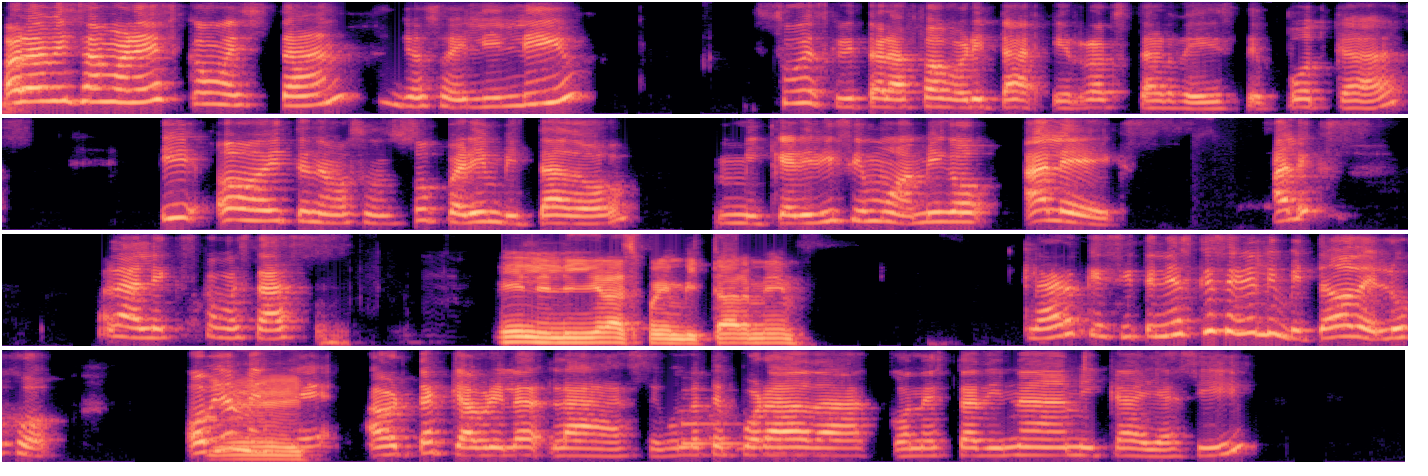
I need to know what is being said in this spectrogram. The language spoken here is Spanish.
Hola mis amores, ¿cómo están? Yo soy Lili, su escritora favorita y rockstar de este podcast. Y hoy tenemos un súper invitado, mi queridísimo amigo Alex. Alex, hola Alex, ¿cómo estás? Bien, Lili, gracias por invitarme. Claro que sí, tenías que ser el invitado de lujo. Obviamente, Yay. ahorita que abrí la, la segunda temporada con esta dinámica y así,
